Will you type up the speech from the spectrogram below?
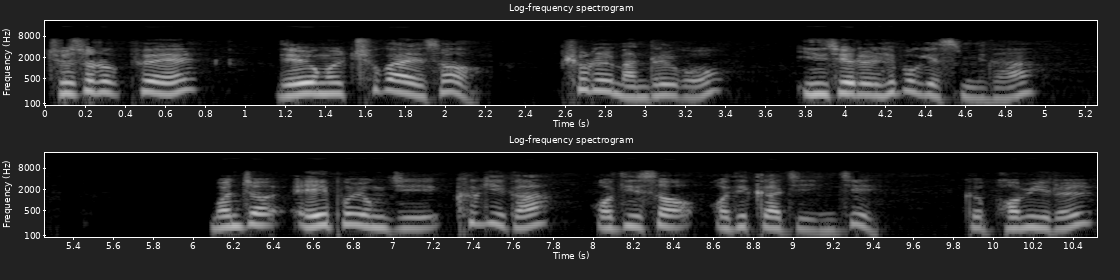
주소록 표에 내용을 추가해서 표를 만들고 인쇄를 해보겠습니다. 먼저 A4 용지 크기가 어디서 어디까지인지 그 범위를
